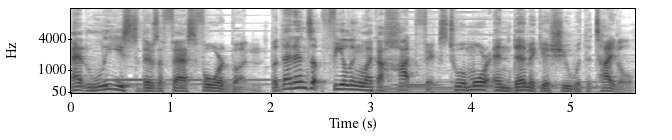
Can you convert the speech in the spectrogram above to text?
At least there's a fast forward button, but that ends up feeling like a hotfix to a more endemic issue with the title.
